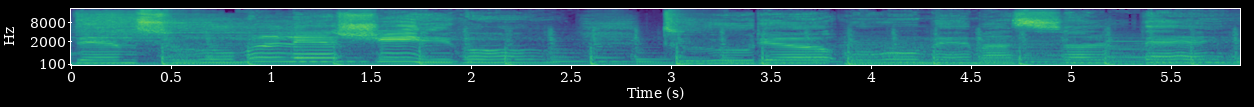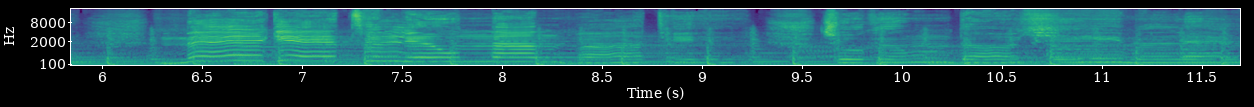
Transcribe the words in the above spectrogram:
그댄 숨을 내쉬고 두려움에 맞설 때 내게 들려온 난 마디 조금 더 힘을 내.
